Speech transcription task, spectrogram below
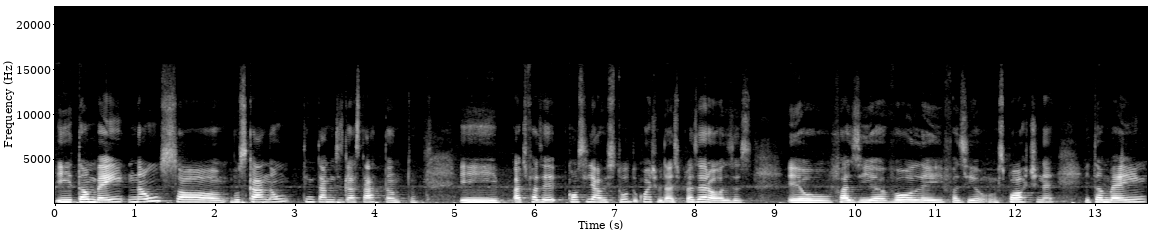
e também não só buscar não tentar me desgastar tanto e fazer conciliar o estudo com atividades prazerosas eu fazia vôlei, fazia um esporte, né? E também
